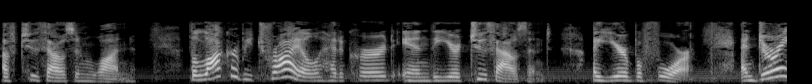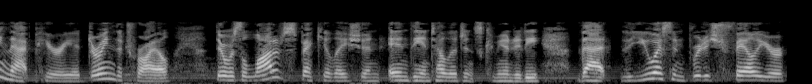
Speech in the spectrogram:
of 2001. The Lockerbie trial had occurred in the year 2000, a year before. And during that period, during the trial, there was a lot of speculation in the intelligence community that the U.S. and British failure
